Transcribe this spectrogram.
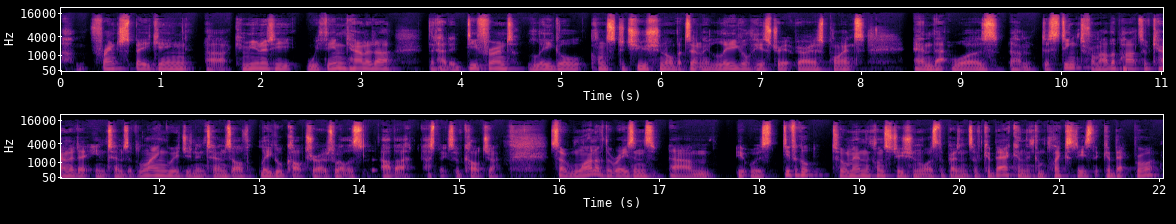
um, French speaking uh, community within Canada that had a different legal, constitutional, but certainly legal history at various points. And that was um, distinct from other parts of Canada in terms of language and in terms of legal culture, as well as other aspects of culture. So, one of the reasons um, it was difficult to amend the Constitution was the presence of Quebec and the complexities that Quebec brought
